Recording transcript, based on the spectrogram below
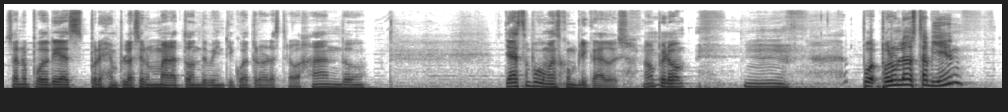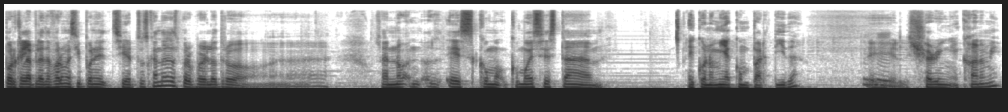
O sea no podrías por ejemplo hacer un maratón de 24 horas trabajando. Ya está un poco más complicado eso no pero mm, por, por, un lado está bien porque la plataforma sí pone ciertos candados pero por el otro o sea, no, es como, como es esta economía compartida, el sharing economy.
